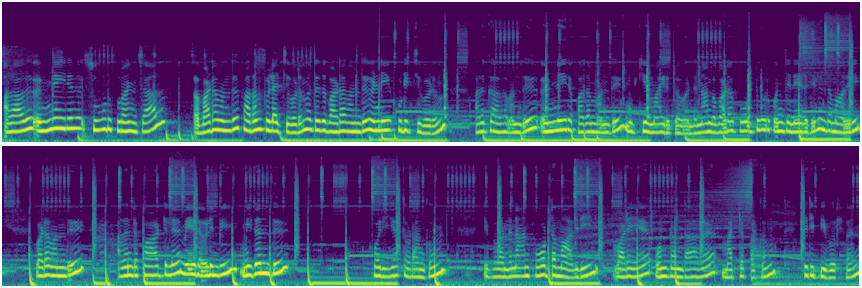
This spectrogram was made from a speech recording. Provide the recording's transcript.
அதாவது எண்ணெயில் சூடு குறைஞ்சால் வடை வந்து பதம் பிழைச்சி விடும். மற்றது வடை வந்து எண்ணெயை குடிச்சு விடும். அதுக்காக வந்து எண்ணெயில் பதம் வந்து முக்கியமாக இருக்க வேண்டும். நாங்கள் வடை போட்டு ஒரு கொஞ்ச நேரத்தில் இந்த மாதிரி வடை வந்து அதன் பாட்டில் மேலே எழும்பி மிதந்து பொரிய தொடங்கும். இப்போ வந்து நான் போட்ட மாதிரி வடையை ஒன்றொன்றாக மற்ற பக்கம் திருப்பி விடுறேன்.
